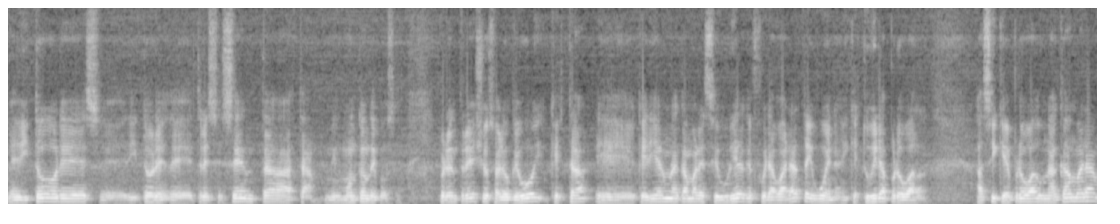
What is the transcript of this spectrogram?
editores, editores de 360, está un montón de cosas. Pero entre ellos a lo que voy, que está, eh, querían una cámara de seguridad que fuera barata y buena y que estuviera probada. Así que he probado una cámara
